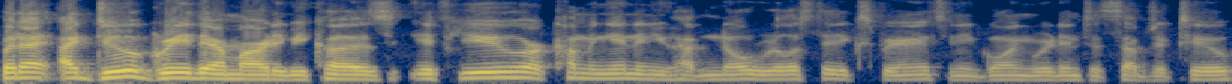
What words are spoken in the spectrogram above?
but I, I do agree there, Marty, because if you are coming in and you have no real estate experience and you're going right into subject to,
